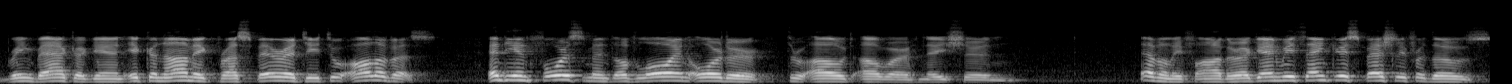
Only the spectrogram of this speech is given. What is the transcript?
bring back again economic prosperity to all of us and the enforcement of law and order throughout our nation. Heavenly Father, again we thank you especially for those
